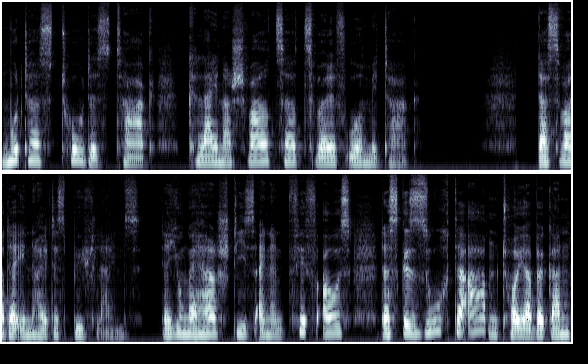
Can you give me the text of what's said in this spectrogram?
mutters todestag kleiner schwarzer zwölf uhr mittag. Das war der inhalt des büchleins. Der junge herr stieß einen pfiff aus das gesuchte abenteuer begann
